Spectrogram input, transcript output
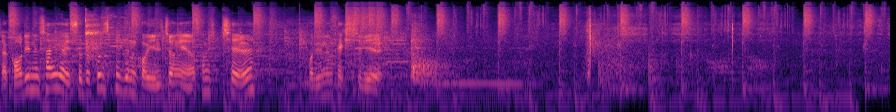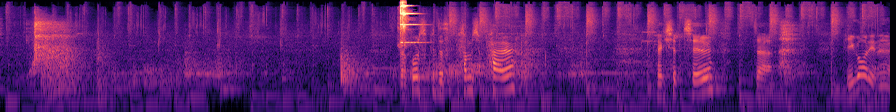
자 거리는 차이가 있어도 풀 스피드는 거의 일정해요. 37 거리는 111 볼 스피드 38, 117. 자, 비거리는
